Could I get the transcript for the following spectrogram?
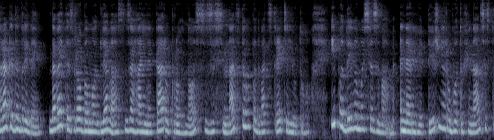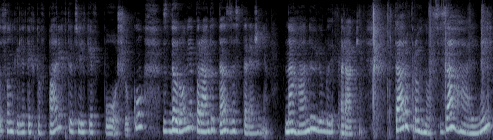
Раки, добрий день! Давайте зробимо для вас загальний таропрогноз з 17 по 23 лютого і подивимося з вами енергію тижня, роботу фінанси, стосунки для тих, хто в парі, хто тільки в пошуку, здоров'я, пораду та застереження. Нагадую, любі раки. Таропрогноз загальний,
